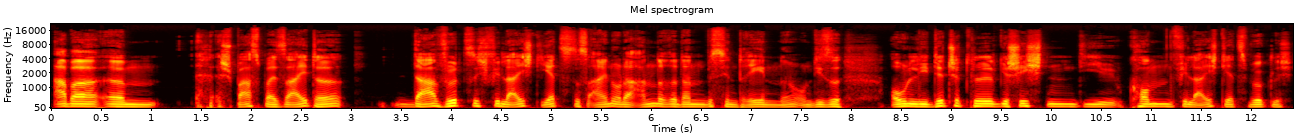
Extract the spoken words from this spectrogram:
Aber ähm, Spaß beiseite. Da wird sich vielleicht jetzt das eine oder andere dann ein bisschen drehen, ne? Und diese Only Digital Geschichten, die kommen vielleicht jetzt wirklich.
